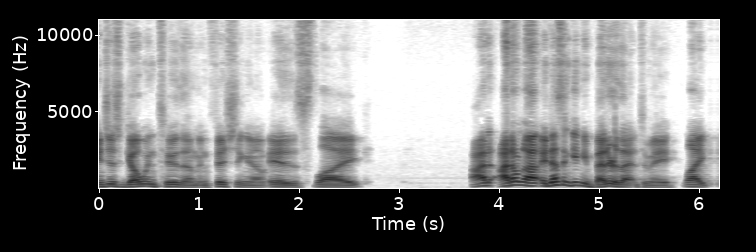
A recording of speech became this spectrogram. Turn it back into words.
and just going to them and fishing them is like I, I don't know. It doesn't get any better that to me. Like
